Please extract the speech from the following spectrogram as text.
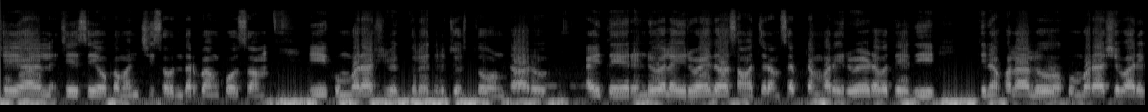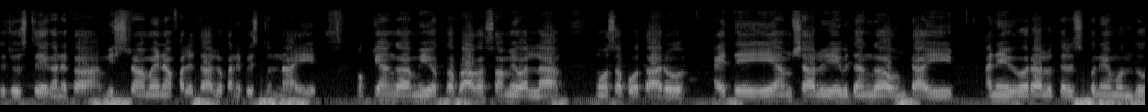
చేయాలి చేసే ఒక మంచి సందర్భం కోసం ఈ కుంభరాశి వ్యక్తులు ఎదురు చూస్తూ ఉంటారు. అయితే రెండు వేల ఇరవై ఐదవ సంవత్సరం సెప్టెంబర్ ఇరవై ఏడవ తేదీ దినఫలాలు కుంభరాశి వారికి చూస్తే గనక మిశ్రమైన ఫలితాలు కనిపిస్తున్నాయి. ముఖ్యంగా మీ యొక్క భాగస్వామి వల్ల మోసపోతారు. అయితే ఏ అంశాలు ఏ విధంగా ఉంటాయి? అనే వివరాలు తెలుసుకునే ముందు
